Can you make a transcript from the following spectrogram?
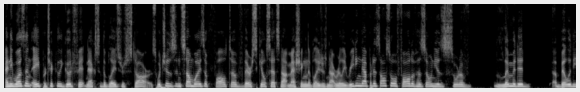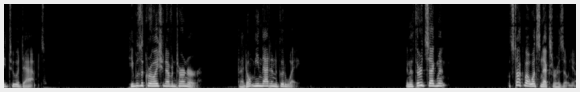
And he wasn't a particularly good fit next to the Blazers' stars, which is in some ways a fault of their skill sets not meshing and the Blazers not really reading that, but it's also a fault of Hezonja's sort of limited ability to adapt. He was a Croatian Evan Turner, and I don't mean that in a good way. In the third segment, let's talk about what's next for Hezonja.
